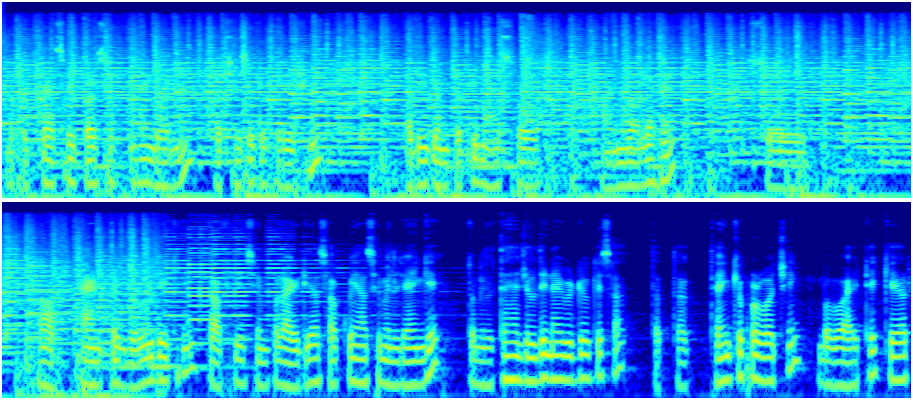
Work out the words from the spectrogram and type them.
मतलब कैसे कर सकते हैं घर में अच्छे से डेकोरेशन अभी गणपति महोत्सव आने वाला है। सो आप एंड तक ज़रूर देखें। काफ़ी सिंपल आइडियाज़ आपको यहाँ से मिल जाएँगे। तो मिलते हैं जल्दी नए वीडियो के साथ। तब तक thank you for watching bye take care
